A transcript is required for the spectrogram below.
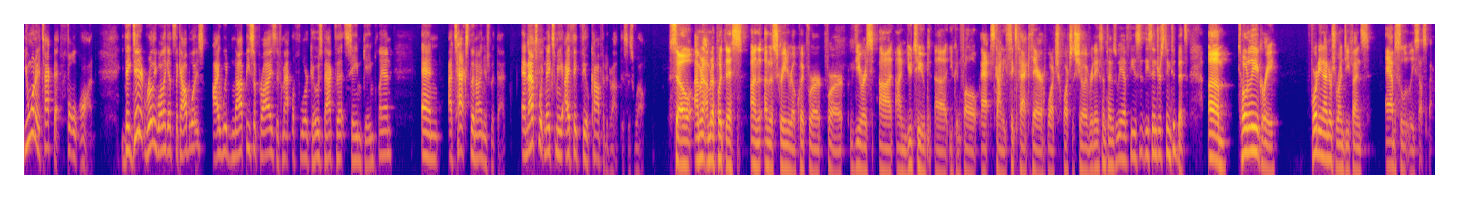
You want to attack that full on. They did it really well against the Cowboys. I would not be surprised if Matt LaFleur goes back to that same game plan and attacks the Niners with that. And that's what makes me, I think, feel confident about this as well. So I'm gonna I'm gonna put this on the, on the screen real quick for our for our viewers on on YouTube. Uh, you can follow at Sconnie Six Pack there. Watch watch the show every day. Sometimes we have these these interesting tidbits. Um, totally agree. 49ers run defense absolutely suspect.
